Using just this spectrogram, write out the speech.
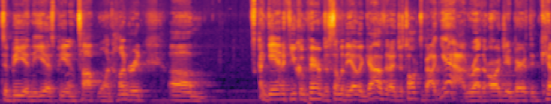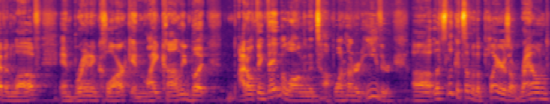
to be in the ESPN top 100. Um, Again, if you compare him to some of the other guys that I just talked about, yeah, I'd rather RJ Barrett than Kevin Love and Brandon Clarke and Mike Conley, but I don't think they belong in the top 100 either. Uh, let's look at some of the players around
